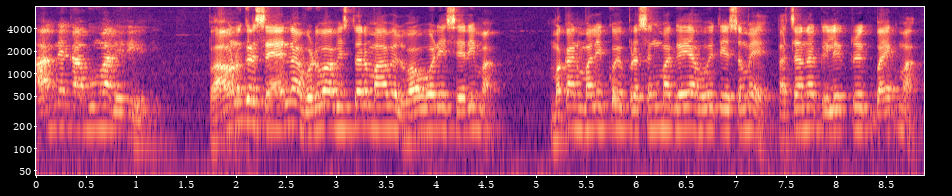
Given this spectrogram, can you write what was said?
આગને કાબૂમાં લીધી હતી. ભાવનગર શહેરના વડવા વિસ્તારમાં આવેલ વાવવાડી શેરીમાં મકાન માલિક કોઈ પ્રસંગમાં ગયા હોય તે સમયે અચાનક ઇલેક્ટ્રિક બાઇકમાં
